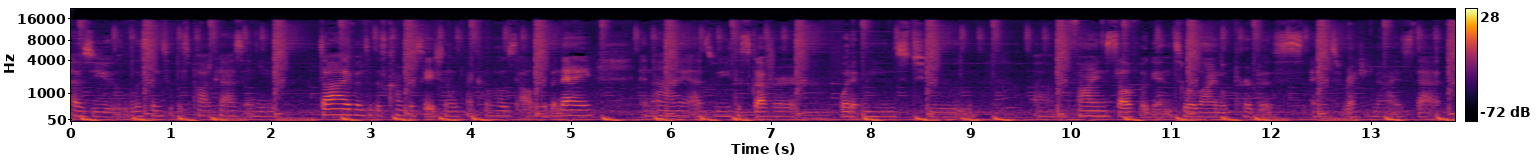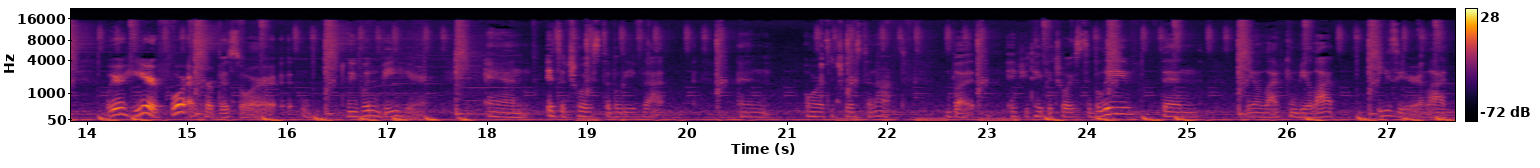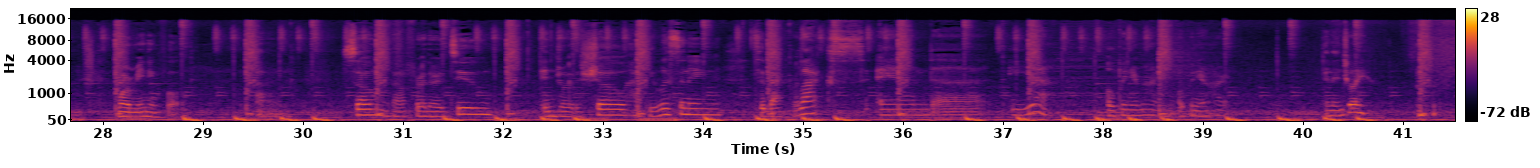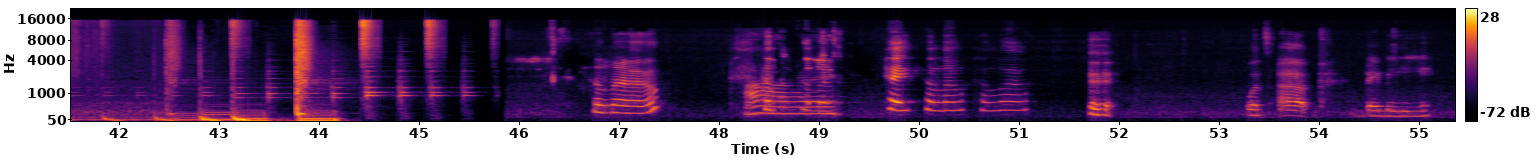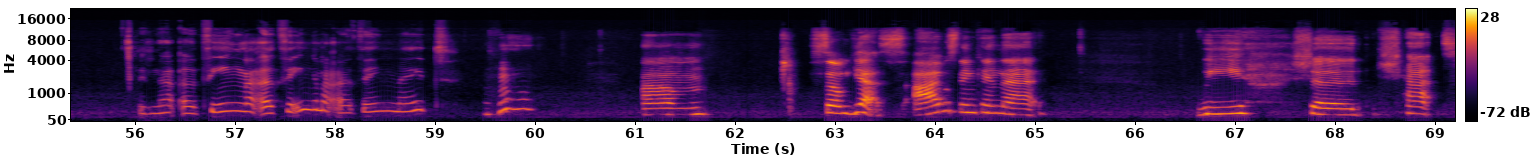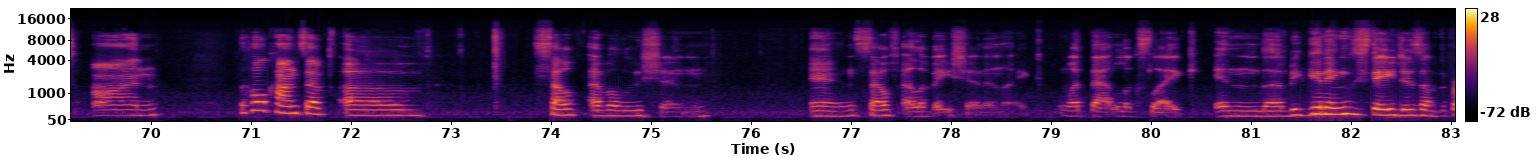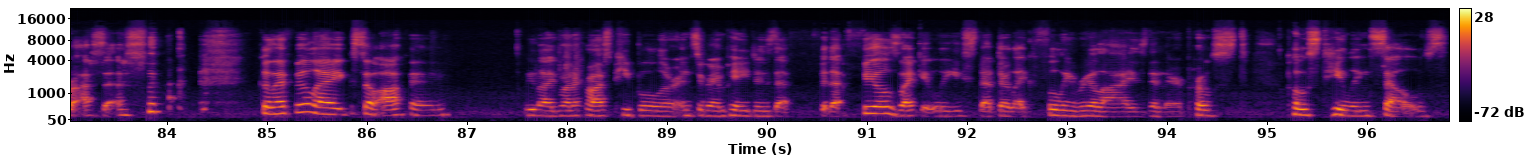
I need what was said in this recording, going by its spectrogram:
as you listen to this podcast and you dive into this conversation with my co-host Alia Benet and I as we discover what it means to um, find self again, to align with purpose, and to recognize that we're here for a purpose or we wouldn't be here. And it's a choice to believe that, and or it's a choice to not. But if you take the choice to believe, then you know life can be a lot easier, a lot more meaningful. Um, so, without further ado, enjoy the show. Happy listening. Sit back, relax, and uh, yeah, open your mind, open your heart and enjoy. Hello. Hi. Hello. Hey, hello, hello. What's up, baby? It's not a thing, not a thing, not a thing, mate. um. So yes, I was thinking that we should chat on the whole concept of self evolution and self elevation and like what that looks like in the beginning stages of the process. Because I feel like so often we like run across people or Instagram pages that that feels like at least that they're like fully realized in their post post healing selves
